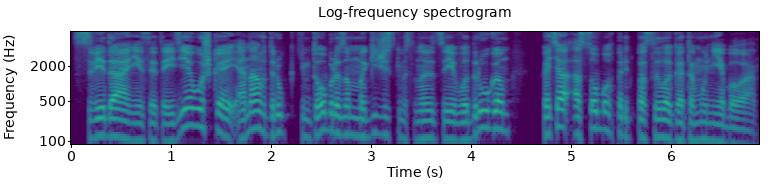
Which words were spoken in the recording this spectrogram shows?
свиданий с этой девушкой, она вдруг каким-то образом магическим становится его другом, хотя особых предпосылок этому не было.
